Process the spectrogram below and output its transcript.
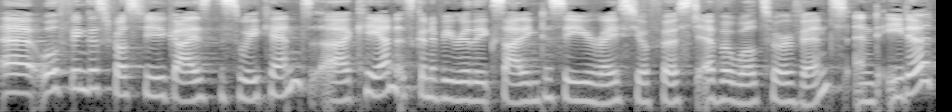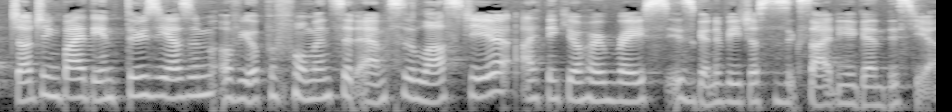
Uh, well, fingers crossed for you guys this weekend. Uh, Cian, it's going to be really exciting to see you race your first ever World Tour event. And Ide, judging by the enthusiasm of your performance at Amstel last year, I think your home race is going to be just as exciting again this year.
